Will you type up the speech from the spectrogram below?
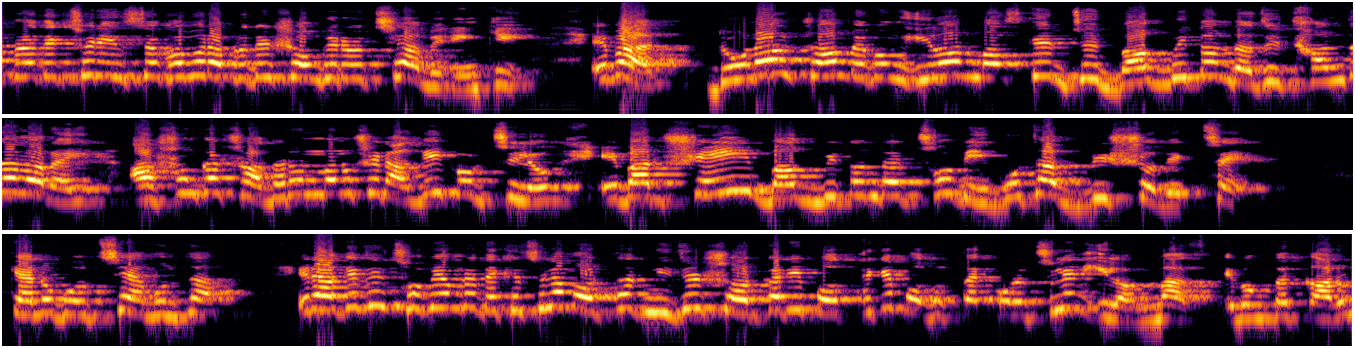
আপনারা দেখছেন ইনস্টা খবর, আপনাদের সঙ্গে রয়েছে আমি রিঙ্কি। এবার, ডোনাল্ড ট্রাম্প এবং ইলন মাস্কের যে বাগবিতণ্ডা, যে ঠান্ডা লড়াই, আশঙ্কা সাধারণ মানুষের আগেই করছিল, এবার সেই বাগবিতণ্ডার ছবি গোটা বিশ্ব দেখছে। কেন বলছে এমনটা? এর আগে যে ছবি আমরা দেখেছিলাম, অর্থাৎ নিজের সরকারি পদ থেকে পদত্যাগ করেছিলেন ইলন মাস্ক এবং তার কারণ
